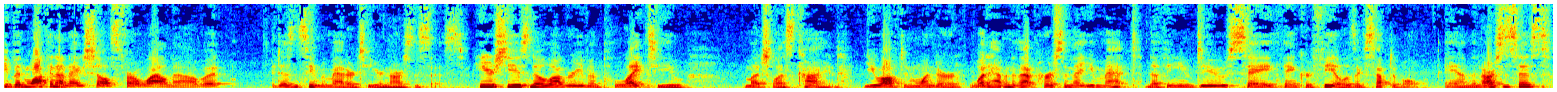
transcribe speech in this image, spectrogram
You've been walking on eggshells for a while now, but it doesn't seem to matter to your narcissist. He or she is no longer even polite to you, much less kind. You often wonder what happened to that person that you met. Nothing you do, say, think, or feel is acceptable. And the narcissist?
